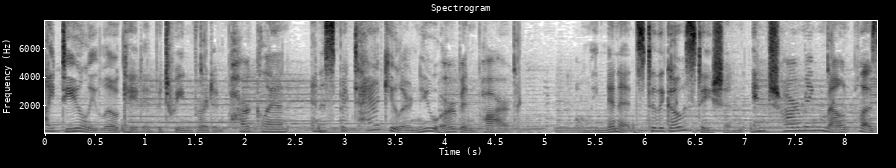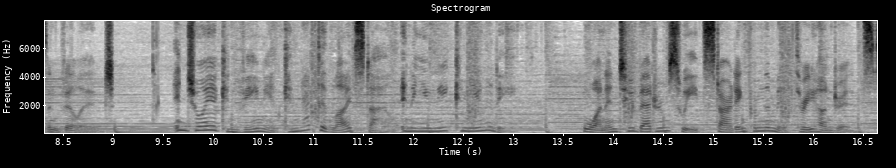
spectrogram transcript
Ideally located between verdant parkland and a spectacular new urban park, only minutes to the GO station in charming Mount Pleasant Village. Enjoy a convenient, connected lifestyle in a unique community. One and two bedroom suites starting from the mid 300s.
